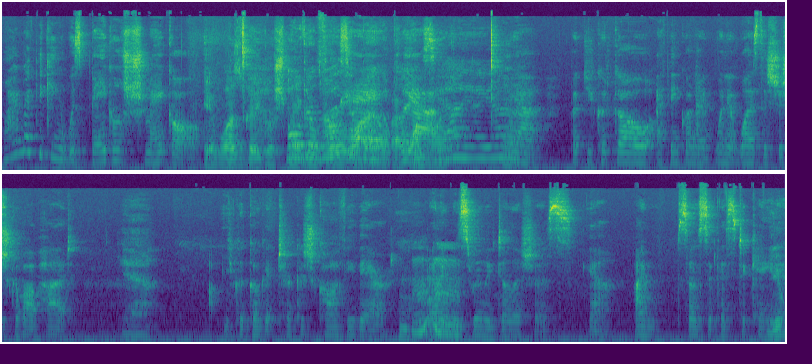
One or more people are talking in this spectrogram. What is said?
why am I thinking it was Bagel Schmegel? It was Bagel oh, Schmegel there for a was while. a At place. one Yeah. Yeah, yeah, yeah. Yeah. but you could go. I think when it when it was the shish kebab hut, Yeah. you could go get Turkish coffee there, Mm-hmm. and it was really delicious. Yeah, I'm so sophisticated. You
